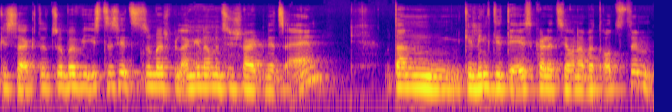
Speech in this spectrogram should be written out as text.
gesagt dazu, aber wie ist das jetzt zum Beispiel angenommen, Sie schalten jetzt ein Dann gelingt die Deeskalation aber trotzdem.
